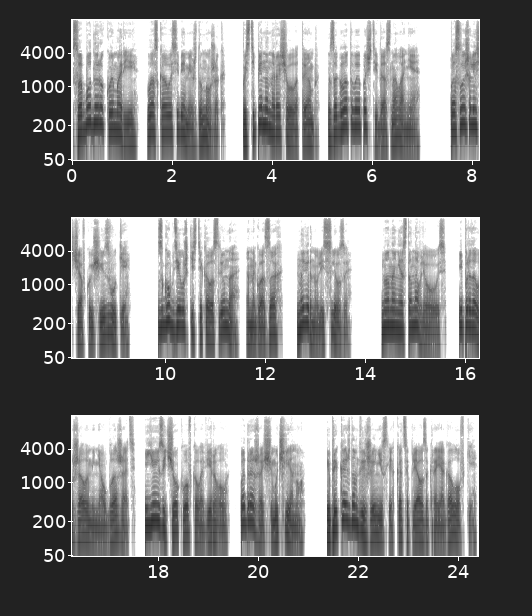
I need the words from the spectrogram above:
Свободной рукой Мари ласкала себя между ножек. Постепенно наращивала темп, заглатывая почти до основания. Послышались чавкающие звуки. С губ девушки стекала слюна, а на глазах навернулись слезы. Но она не останавливалась и продолжала меня ублажать. Ее язычок ловко лавировал по дрожащему члену и при каждом движении слегка цеплял за края головки.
